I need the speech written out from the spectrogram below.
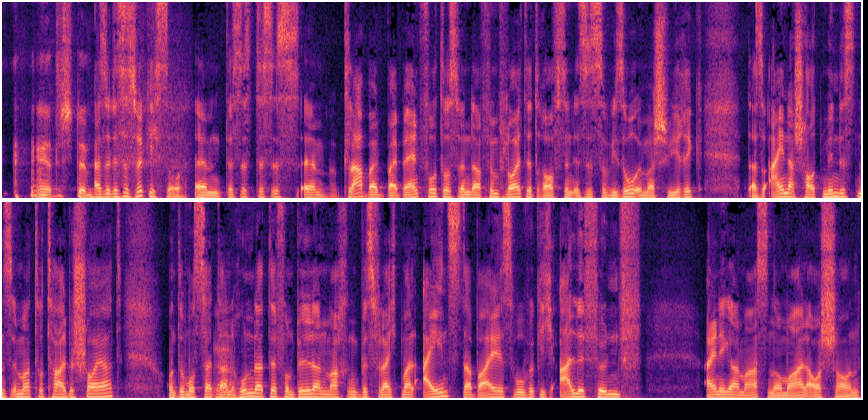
Ja, das stimmt. Also das ist wirklich so. Ähm, das ist, das ist ähm, klar, bei, bei Bandfotos, wenn da fünf Leute drauf sind, ist es sowieso immer schwierig. Also einer schaut mindestens immer total bescheuert und du musst halt dann hunderte von Bildern machen, bis vielleicht mal eins dabei ist, wo wirklich alle fünf einigermaßen normal ausschauen.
